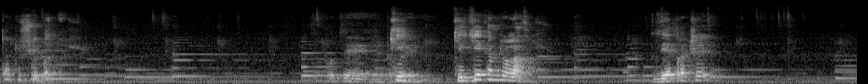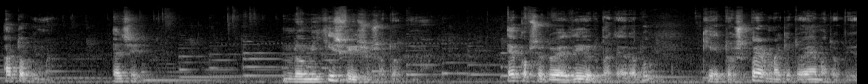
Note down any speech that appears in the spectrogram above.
τα τους σύμπαντος. Οπότε ε, το Και, περι- και εκεί έκανε το λάθος. Διέπραξε ατόπιμα. Έτσι. Νομικής φύσεως ατόπιμα. Έκοψε το εδίο του πατέρα του και το σπέρμα και το αίμα το οποίο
